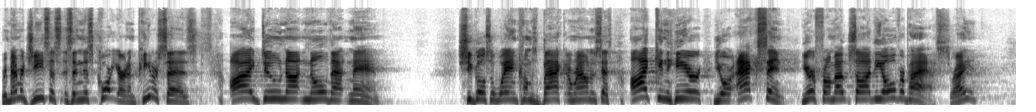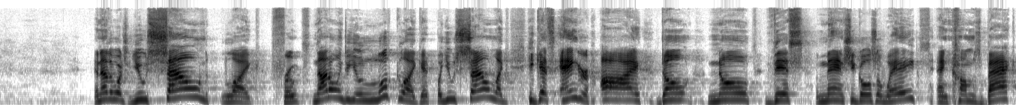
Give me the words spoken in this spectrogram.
Remember, Jesus is in this courtyard, and Peter says, I do not know that man. She goes away and comes back around and says, I can hear your accent. You're from outside the overpass, right? In other words, you sound like fruit. Not only do you look like it, but you sound like he gets anger. I don't know this man. She goes away and comes back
